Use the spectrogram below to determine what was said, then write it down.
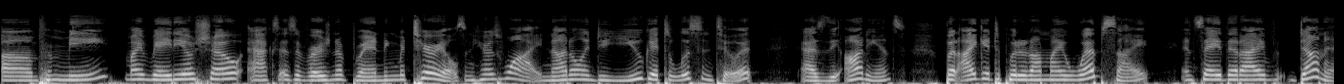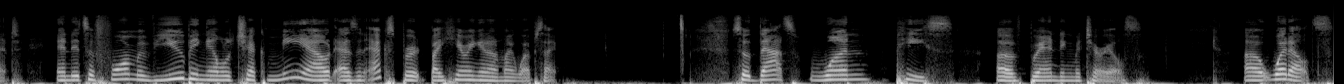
um, for me, my radio show acts as a version of branding materials, and here's why. Not only do you get to listen to it as the audience, but I get to put it on my website and say that I've done it. And it's a form of you being able to check me out as an expert by hearing it on my website. So that's one piece of branding materials. Uh, what else?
